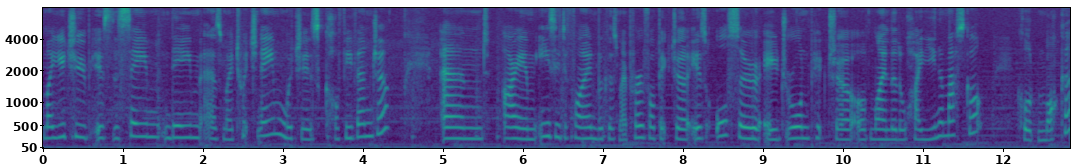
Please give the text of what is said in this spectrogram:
My YouTube is the same name as my Twitch name, which is Coffeevenger, and I am easy to find because my profile picture is also a drawn picture of my little hyena mascot called Mocha.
